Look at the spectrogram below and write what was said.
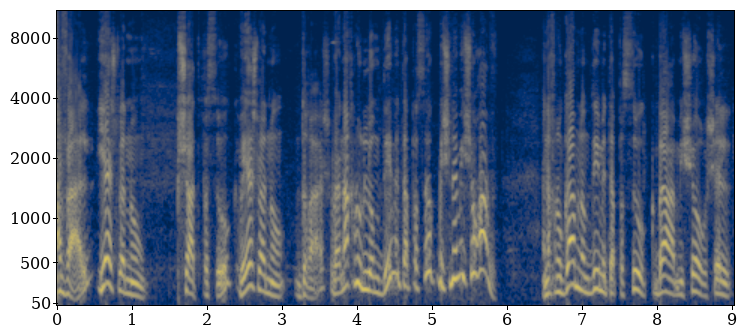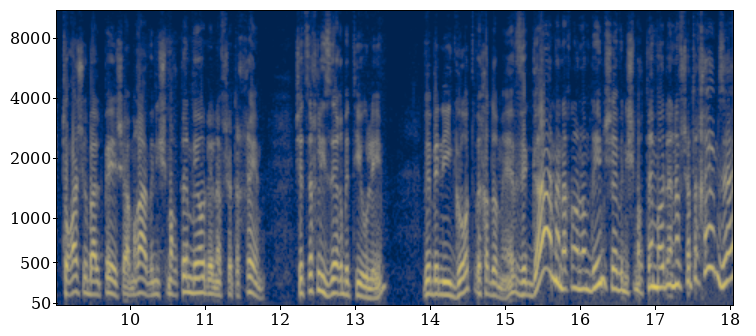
אבל יש לנו פשט פסוק ויש לנו דרש, ואנחנו לומדים את הפסוק בשני מישוריו. אנחנו גם לומדים את הפסוק במישור של תורה שבעל פה שאמרה ונשמרתם מאוד לנפשתכם שצריך להיזהר בטיולים ובנהיגות וכדומה, וגם אנחנו לומדים ש"ונשמרתם מאוד לנפשתכם" זה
